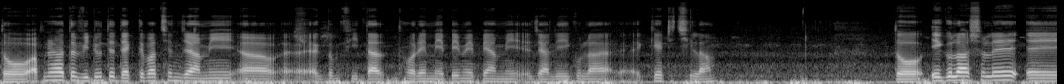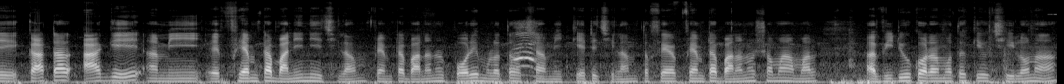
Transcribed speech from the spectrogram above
তো আপনারা হয়তো ভিডিওতে দেখতে পাচ্ছেন যে আমি একদম ফিতা ধরে মেপে মেপে আমি জালিগুলা কেটেছিলাম। তো এগুলো আসলে কাটার আগে আমি ফ্রেমটা বানিয়ে নিয়েছিলাম। ফ্রেমটা বানানোর পরে মূলত হচ্ছে আমি কেটেছিলাম। তো ফ্রে- ফ্রেমটা বানানোর সময় আমার ভিডিও করার মতো কেউ ছিল না।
